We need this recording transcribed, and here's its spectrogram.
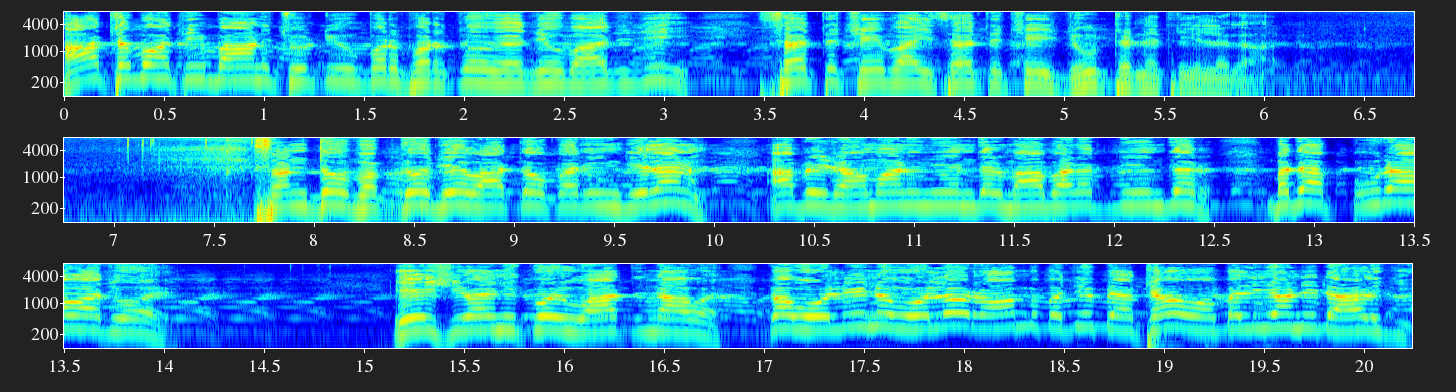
હાથમાંથી બાણ છૂટી ઉપર ફરતો વેજો બાજજી, સત છે ભાઈ, સત છે, જૂઠ નથી લગા સંતો ભક્તો જે વાતો કરીને ગયેલા ને આપણી રામાયણની અંદર, મહાભારતની અંદર, બધા પુરાવા જ હોય. એ સિવાયની કોઈ વાત ના હોય. કે ઓલીને ઓલો રામ બધું બેઠા ઓબલિયાની ડાળજી.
